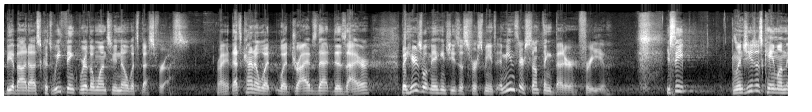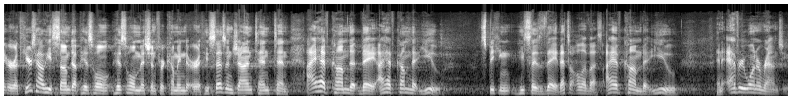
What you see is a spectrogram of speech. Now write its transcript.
be about us because we think we're the ones who know what's best for us, right? That's kind of what, what drives that desire. But here's what making Jesus first means it means there's something better for you. You see, when Jesus came on the earth, here's how he summed up his whole, his whole mission for coming to earth. He says in John 10 10, I have come that they, I have come that you, speaking, he says they, that's all of us. I have come that you and everyone around you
